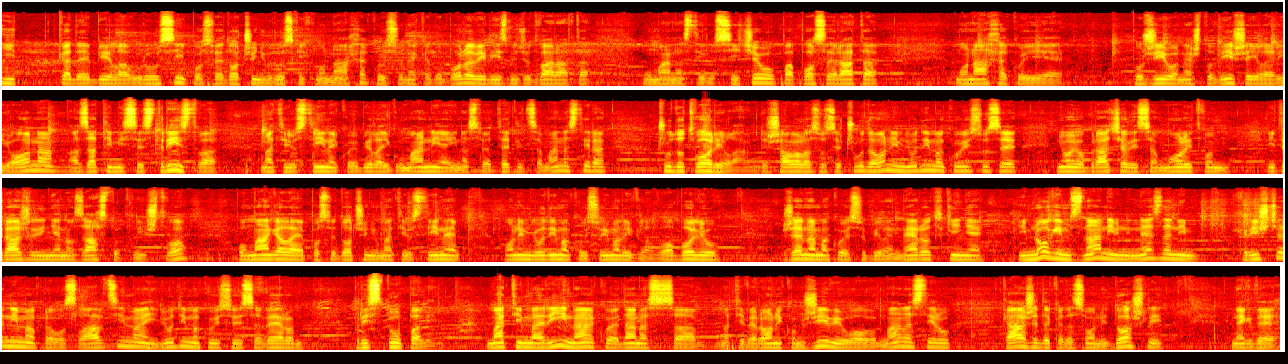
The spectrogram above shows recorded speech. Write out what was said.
i kada je bila u Rusiji po svedočenju ruskih monaha koji su nekada boravili između dva rata u manastiru Sićevu, pa posle rata monaha koji je poživo nešto više Ilariona, a zatim i sestrinstva Matijustine koja je bila igumanija i nasvetetlica manastira, čudotvorila. Dešavala su se čuda onim ljudima koji su se njoj obraćali sa molitvom i tražili njeno zastupništvo. Pomagala je po svedočenju Matijustine onim ljudima koji su imali glavobolju, ženama koje su bile nerotkinje i mnogim znanim i neznanim hrišćanima, pravoslavcima i ljudima koji su i sa verom pristupali. Mati Marina, koja danas sa Mati Veronikom živi u ovom manastiru, kaže da kada su oni došli, negde e,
